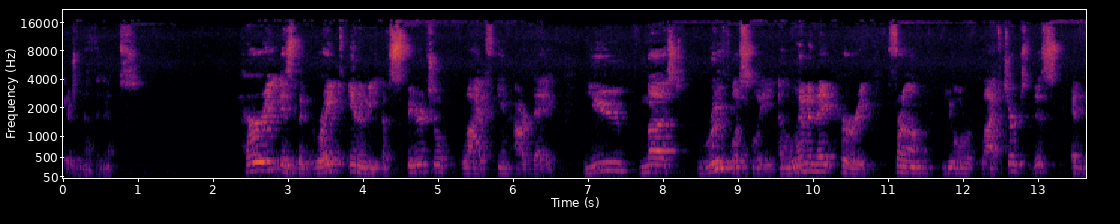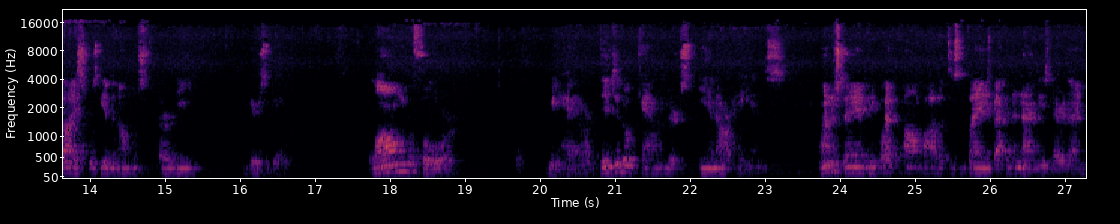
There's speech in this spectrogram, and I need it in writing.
There's nothing else. Hurry is the great enemy of spiritual life in our day. You must ruthlessly eliminate hurry from your life. Church, this advice was given almost 30 years ago. Long before we had our digital calendars in our hands. I understand people had the Palm Pilots and some things back in the 90s and everything,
